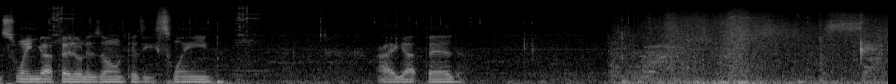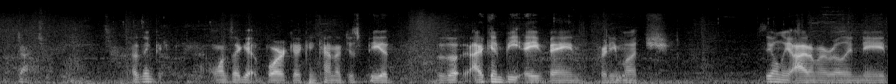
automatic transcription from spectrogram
Swain got fed on his own because he's Swain. I got fed. Gotcha. I think once I get Bork, I can kind of just be a. The, I can be a Vayne pretty much. It's the only item I really need.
